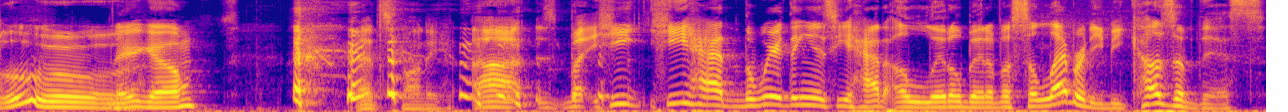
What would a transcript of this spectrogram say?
Ooh, There you go. That's funny. Uh, but he he had the weird thing is he had a little bit of a celebrity because of this,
